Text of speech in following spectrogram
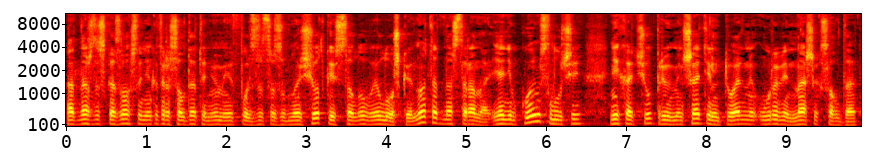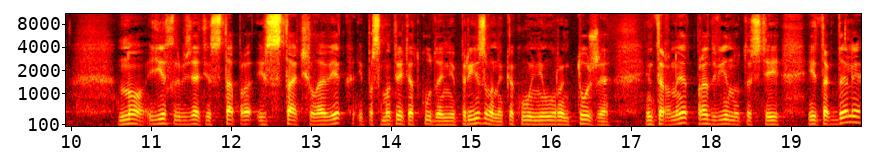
однажды сказал, что некоторые солдаты не умеют пользоваться зубной щеткой и столовой ложкой. Но это одна сторона. Я ни в коем случае не хочу преуменьшать интеллектуальный уровень наших солдат. Но если взять из 100, из 100 человек и посмотреть, откуда они призваны, какой у них уровень тоже интернет, продвинутости и так далее,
